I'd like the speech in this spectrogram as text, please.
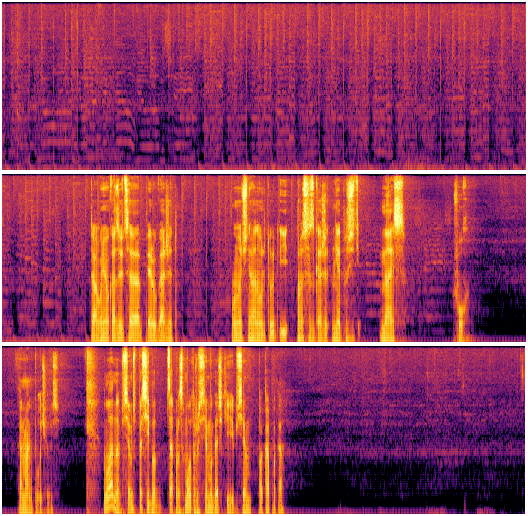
Так, у него оказывается первый гаджет. Он очень рано ультует и просто с гаджет... Нет, пустите. Nice. Фух. Нормально получилось. Ну ладно, всем спасибо за просмотр, всем удачки и всем пока-пока.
